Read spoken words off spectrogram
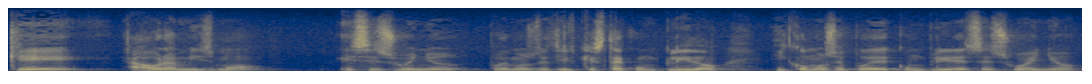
que ahora mismo ese sueño podemos decir que está cumplido y cómo se puede cumplir ese sueño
